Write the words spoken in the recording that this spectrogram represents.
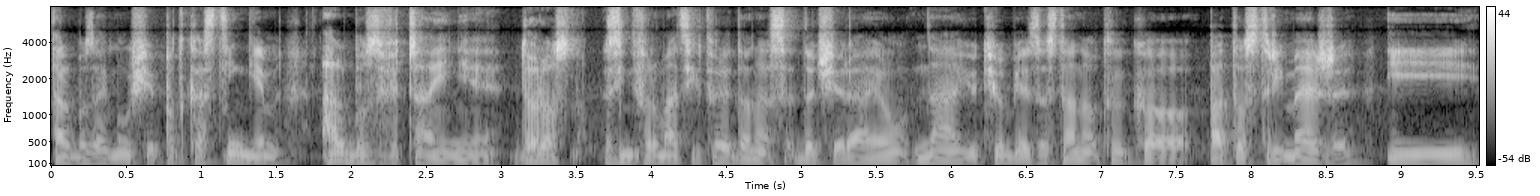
albo zajmą się podcastingiem, albo zwyczajnie dorosną. Z informacji, które do nas docierają na YouTubie zostaną tylko patostreamerzy i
